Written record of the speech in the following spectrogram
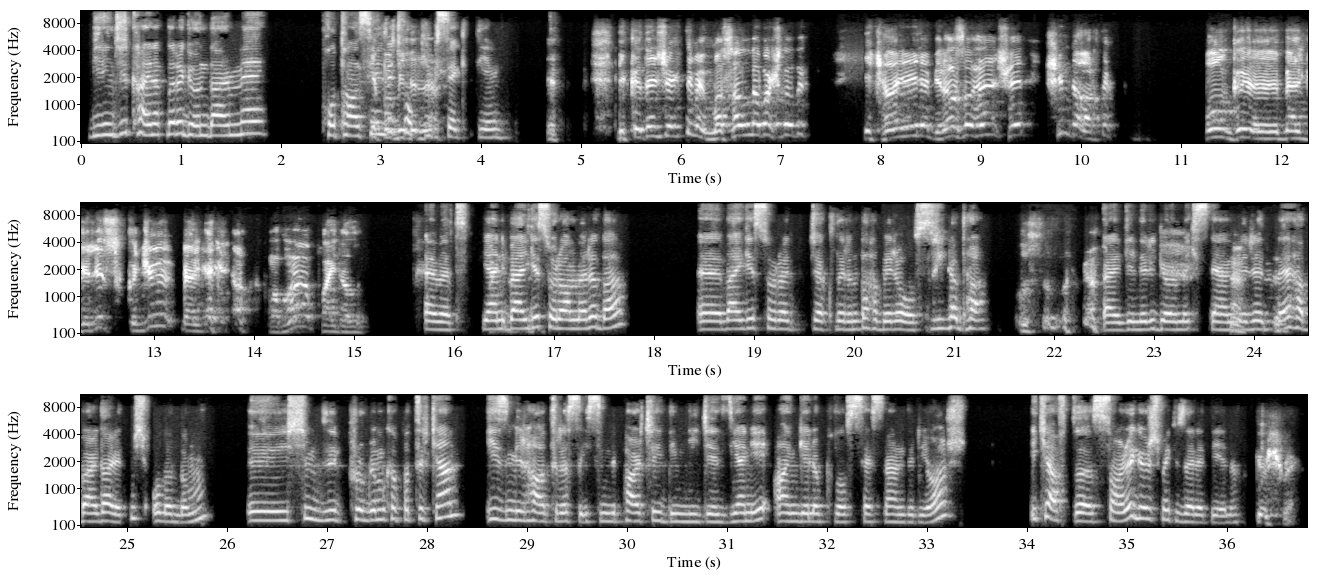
birinci kaynaklara gönderme potansiyeli de çok yüksek diyeyim. Dikkatini çekti mi? Masalla başladık. Hikayeyle biraz daha şey. Şimdi artık bol e, belgeli, sıkıcı belge ama faydalı. Evet. Yani belge soranlara da e, belge soracaklarında haberi olsun ya da olsun. belgeleri görmek isteyenleri de haberdar etmiş olalım. E, şimdi programı kapatırken İzmir Hatırası isimli parçayı dinleyeceğiz. Yani Angelopoulos seslendiriyor. İki hafta sonra görüşmek üzere diyelim. Görüşmek.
